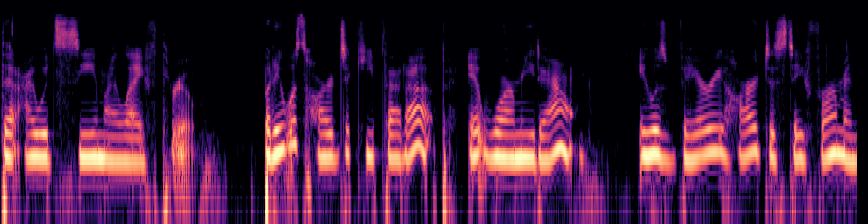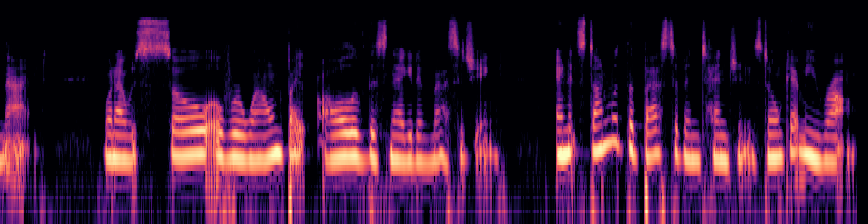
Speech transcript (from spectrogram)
that I would see my life through. But it was hard to keep that up. It wore me down. It was very hard to stay firm in that when I was so overwhelmed by all of this negative messaging. And it's done with the best of intentions, don't get me wrong.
